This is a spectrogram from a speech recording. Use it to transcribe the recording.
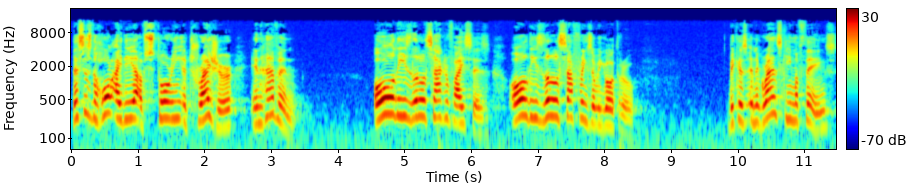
This is the whole idea of storing a treasure in heaven. All these little sacrifices, all these little sufferings that we go through. Because in the grand scheme of things,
